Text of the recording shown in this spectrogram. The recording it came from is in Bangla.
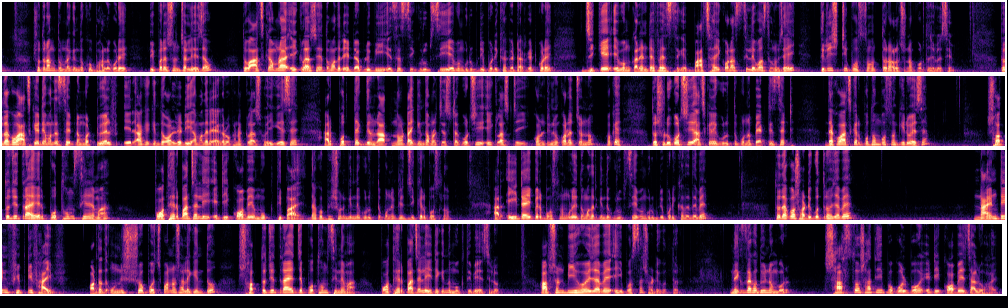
সুতরাং তোমরা কিন্তু খুব ভালো করে প্রিপারেশন চালিয়ে যাও। তো আজকে আমরা এই ক্লাসে তোমাদের এই ডাব্লিউবি এসএসসি গ্রুপ সি এবং গ্রুপ ডি পরীক্ষাকে টার্গেট করে জিকে এবং কারেন্ট অ্যাফেয়ার্স থেকে বাছাই করা সিলেবাস অনুযায়ী তিরিশটি প্রশ্নোত্তর আলোচনা করতে চলেছে। তো দেখো, আজকে এটি আমাদের সেট নম্বর টুয়েলভ এর আগে কিন্তু অলরেডি আমাদের এগারোখানা ক্লাস হয়ে গিয়েছে। আর প্রত্যেক দিন রাত নটায় কিন্তু আমরা চেষ্টা করছি এই ক্লাসটি কন্টিনিউ করার জন্য ওকে তো শুরু করছি আজকের এই গুরুত্বপূর্ণ প্র্যাকটিস সেট দেখো, আজকের প্রথম প্রশ্ন কি রয়েছে? সত্যজিৎ রায়ের প্রথম সিনেমা পথের পাঁচালী এটি কবে মুক্তি পায়? দেখো, ভীষণ কিন্তু গুরুত্বপূর্ণ একটি জিকের প্রশ্ন। আর এই টাইপের প্রশ্নগুলোই তোমাদের কিন্তু গ্রুপ সি এবং গ্রুপ ডি পরীক্ষাতে দেবে। তো দেখো, সঠিক উত্তর হয়ে যাবে নাইনটিন ফিফটি ফাইভ, অর্থাৎ উনিশশো পঁচপান্ন সালে কিন্তু সত্যজিৎ রায়ের যে প্রথম সিনেমা, পথের পাঁচালী, এটি কিন্তু মুক্তি পেয়েছিল। অপশন বি হয়ে যাবে এই প্রশ্নের সঠিক উত্তর। নেক্সট দেখো দুই নম্বর। স্বাস্থ্যসাথী প্রকল্প, এটি কবে চালু হয়?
